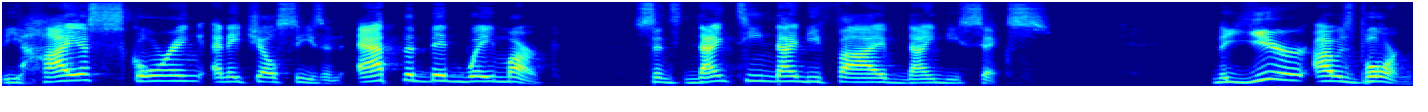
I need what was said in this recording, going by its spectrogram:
the highest scoring NHL season at the midway mark since 1995 96 the year I was born.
